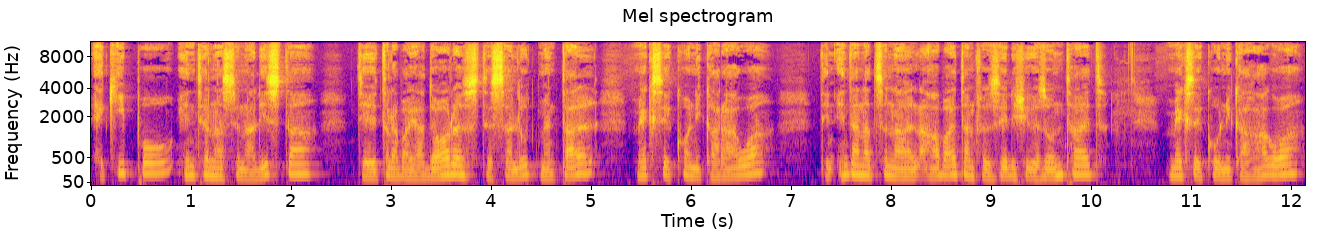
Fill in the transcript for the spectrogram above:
Equipo Internacionalista de Trabajadores de Salud Mental Mexiko-Nicaragua, den internationalen Arbeitern für seelische Gesundheit Mexiko-Nicaragua,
